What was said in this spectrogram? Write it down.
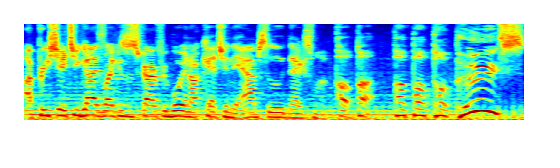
I appreciate you guys. Like and subscribe for your boy, and I'll catch you in the absolute next one. Pa pa pa pa pa. Peace.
